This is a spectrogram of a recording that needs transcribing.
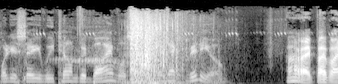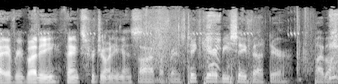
What do you say we tell them goodbye and we'll see you in the next video? All right. Bye bye, everybody. Thanks for joining us. All right, my friends. Take care. Be safe out there. Bye bye.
